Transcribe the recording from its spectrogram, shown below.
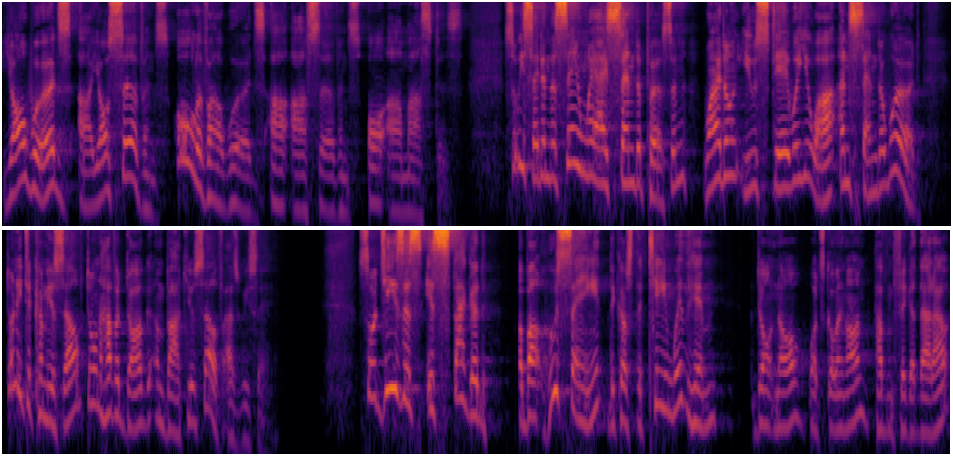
Your words are your servants. All of our words are our servants or our masters. So he said, In the same way I send a person, why don't you stay where you are and send a word? Don't need to come yourself. Don't have a dog and bark yourself, as we say. So Jesus is staggered about who's saying it because the team with him don't know what's going on, haven't figured that out,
